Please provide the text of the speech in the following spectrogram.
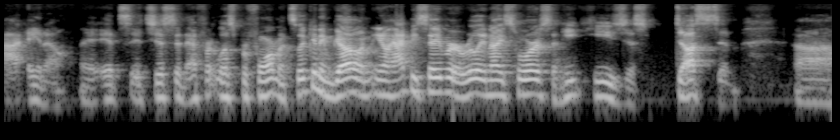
I, you know, it's it's just an effortless performance. Look at him go, and you know, Happy Saver, a really nice horse, and he he's just dusts him. Uh,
